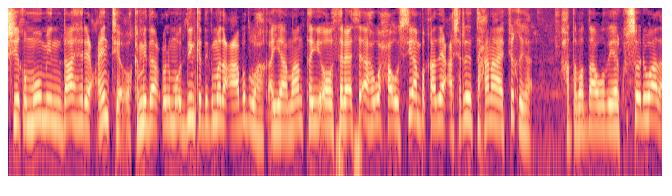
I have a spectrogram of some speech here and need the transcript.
sheekh muumin daahir caynti oo ka mid ah culamo degmada caabud wahaq ayaa maantay oo alaase ah waxa uu sii ambaqaaday casharadii taxanaha ee fiqiga haddaba daawadayaal ku soo dhowaada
